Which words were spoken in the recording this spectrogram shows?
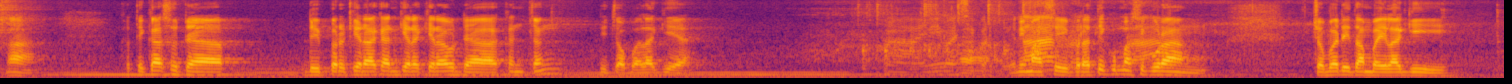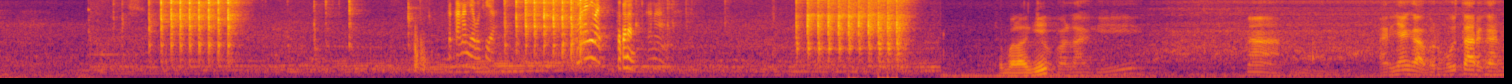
Nah, ketika sudah diperkirakan kira-kira udah kenceng, dicoba lagi ya. nah ini masih Nah, berputar ini masih berarti ku masih kurang. Coba ditambahin lagi. Coba lagi. coba lagi nah akhirnya nggak berputar kan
